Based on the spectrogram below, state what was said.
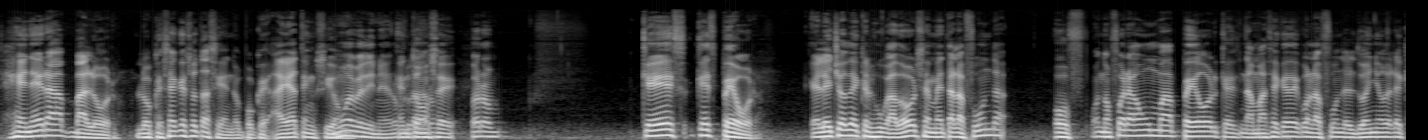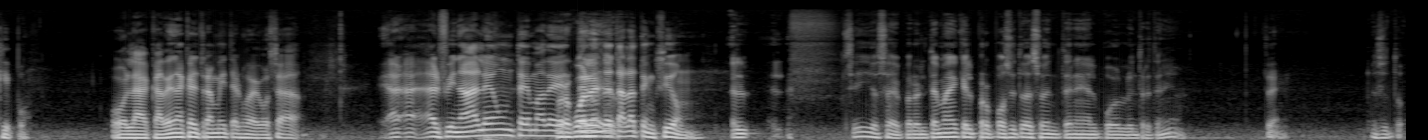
genera valor. Lo que sea que eso está haciendo, porque hay atención. Mueve dinero. claro. Entonces, pero ¿qué, es, ¿qué es peor? ¿El hecho de que el jugador se meta a la funda? ¿O, no fuera aún más peor que nada más se quede con la funda el dueño del equipo? O la cadena que él transmite el juego. O sea, a- a- al final es un tema de, ¿cuál es- dónde está la atención. El- el- sí, yo sé, pero el tema es que el propósito de eso es tener al pueblo entretenido. Sí. Eso es todo.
